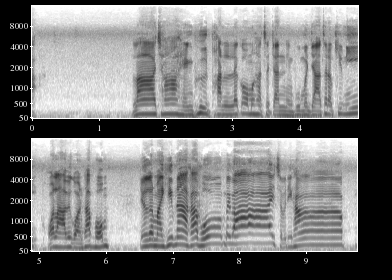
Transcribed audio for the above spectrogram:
ราชาแห่งพืชพันธุ์และก็มหัศจรรย์แห่งภูมิปัญญาสำหรับคลิปนี้ขอลาไปก่อนครับผม เจอกันใหม่คลิปหน้าครับผมบ๊ายบาย สวัสดีครับ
